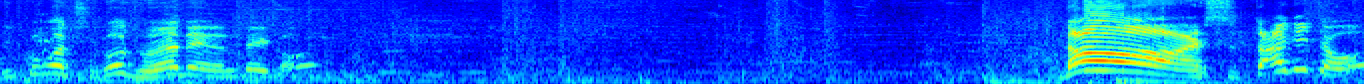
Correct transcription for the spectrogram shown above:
니코가 죽어줘야 되는데 이거. 나이스! 딱이죠.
